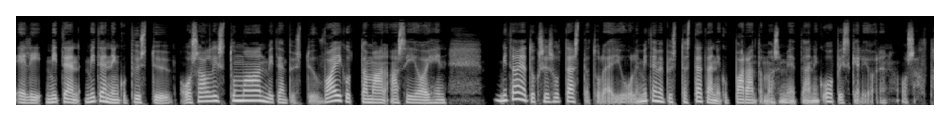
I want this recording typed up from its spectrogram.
Eli miten, miten niin kuin pystyy osallistumaan, miten pystyy vaikuttamaan asioihin. Mitä ajatuksia sinulla tästä tulee, Juuli? Miten me pystyttäisiin tätä niin kuin parantamaan, jos mietitään niin kuin opiskelijoiden osalta?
